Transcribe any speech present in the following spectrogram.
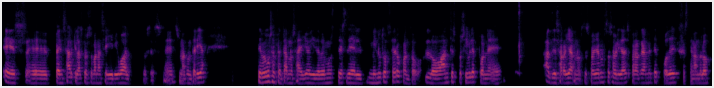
es eh, pensar que las cosas van a seguir igual, pues es, es, una tontería. Debemos enfrentarnos a ello y debemos desde el minuto cero, cuanto lo antes posible, poner, a desarrollarnos, desarrollar nuestras habilidades para realmente poder ir gestionándolo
